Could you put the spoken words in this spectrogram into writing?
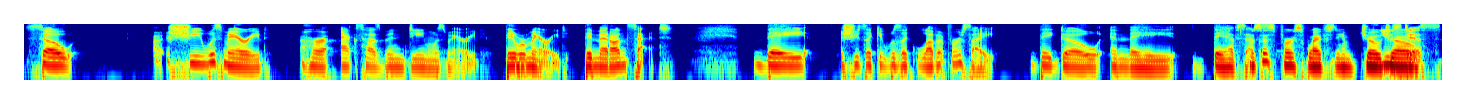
So uh, she was married. Her ex husband, Dean, was married. They were married. They met on set. They, she's like, it was like love at first sight. They go and they they have sex. What's his first wife's name? Jojo. Eustace.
